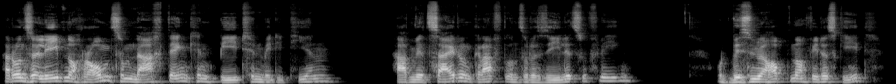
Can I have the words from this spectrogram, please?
Hat unser Leben noch Raum zum Nachdenken, Beten, Meditieren? Haben wir Zeit und Kraft, unsere Seele zu pflegen? Und wissen wir überhaupt noch, wie das geht?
